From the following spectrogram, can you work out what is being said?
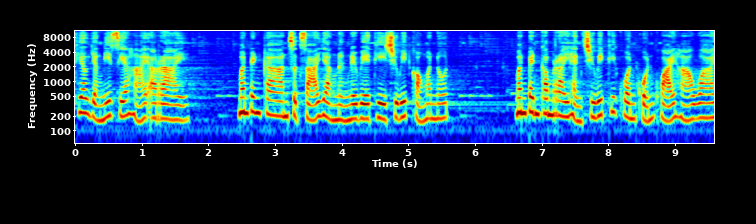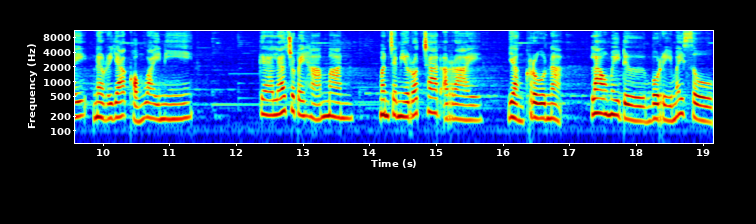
เที่ยวอย่างนี้เสียหายอะไร มันเป็นการศึกษาอย่างหนึ่งในเวทีชีวิตของมนุษย์มันเป็นกำไรแห่งชีวิตที่ควรขวนขวายหาไว้ในระยะของวัยนี้ แกแล้วจะไปหามัน มันจะมีรสชาติอะไร อย่างครูนะ่ะเหล้าไม่ดื่ม บุหรี่ไม่สูบ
